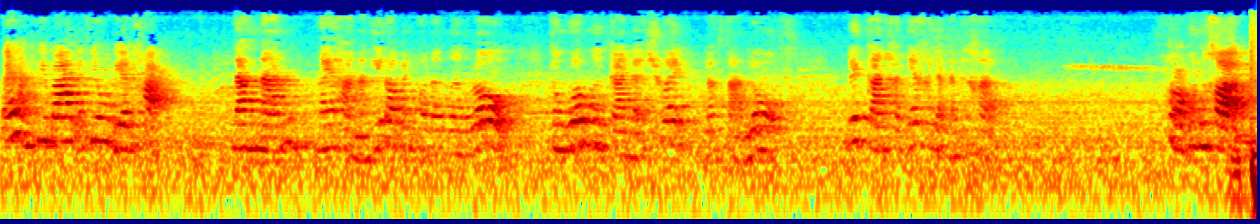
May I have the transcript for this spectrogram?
ได้ทั้งที่บ้านและที่โรงเรียนค่ะ ดังนั้นในฐานะที่เราเป็นพลเมืองโลก จงร่วมมือกันและช่วยรักษาโลก ด้วยการคัดแยกขยะกันเถอะค่ะ ขอบ คุณค่ะ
